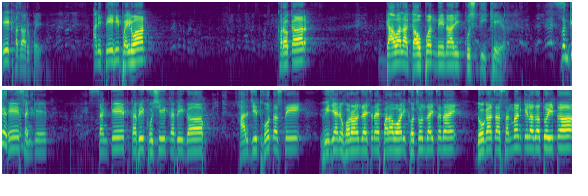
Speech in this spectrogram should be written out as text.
एक हजार रुपये. आणि तेही पैलवान. खरोखर गावाला गावपण देणारी कुस्ती खेळ. संकेत. हे संकेत. संकेत कभी खुशी कभी गम. हारजीत होत असते. विजयाने होराळून जायचं नाही पराभवाने खचून जायचं नाही. दोघाचा सन्मान केला जातो इथं.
